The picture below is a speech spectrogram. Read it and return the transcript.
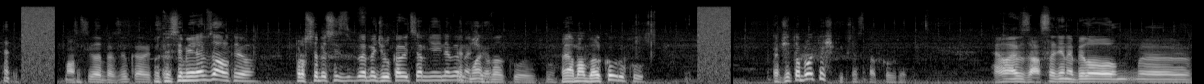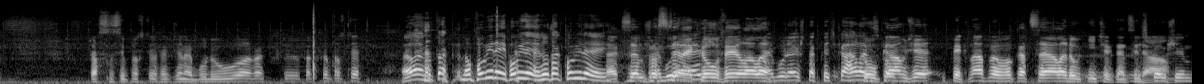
má cíle bez rukavice. No ty si mi nevzal, ty jo. Pro sebe si vemeš rukavice a mě ji Jak nevemeš, máš jo? velkou ruku. No já mám velkou ruku. Takže to bylo těžké přestat kouřit. Hele, v zásadě nebylo, eh, já jsem si prostě řekl, že nebudu a tak, tak jsem prostě, Hele, no tak, no povídej, povídej, no tak povídej. tak jsem Už prostě nebudeš, nekouřil, ale Nebudeš, tak teďka, hele, koukám, že pěkná provokace, ale doutníček ten si dám. vyzkouším.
